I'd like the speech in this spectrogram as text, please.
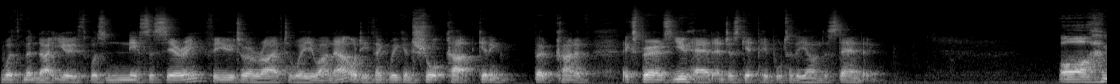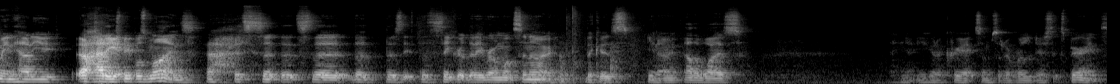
with midnight youth was necessary for you to arrive to where you are now? Or do you think we can shortcut getting the kind of experience you had and just get people to the understanding Oh, I mean, how do you Uh, how do change you- people's minds? Ah. it's it's the, the, the the secret that everyone wants to know because you know otherwise, you know, you got to create some sort of religious experience.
